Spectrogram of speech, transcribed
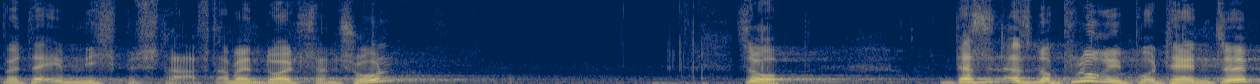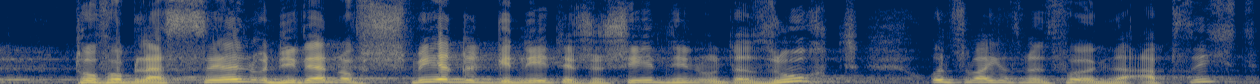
wird er eben nicht bestraft. Aber in Deutschland schon. So, das sind also nur pluripotente Trophoblastzellen und die werden auf schwere genetische Schäden hin untersucht. Und zwar jetzt mit folgender Absicht.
